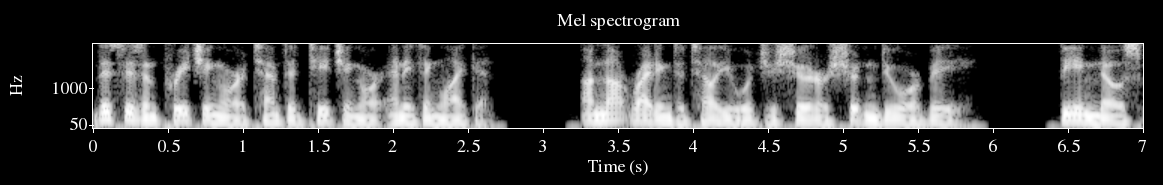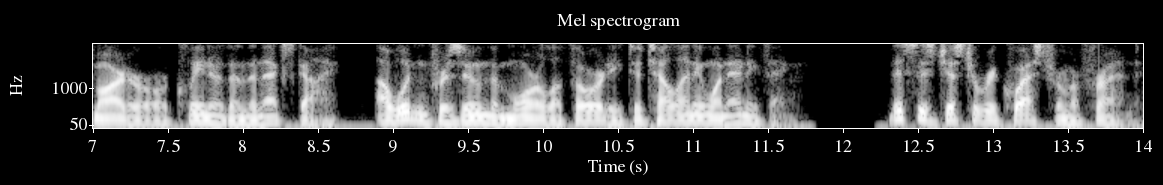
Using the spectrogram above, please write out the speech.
This isn't preaching or attempted teaching or anything like it. I'm not writing to tell you what you should or shouldn't do or be. Being no smarter or cleaner than the next guy, I wouldn't presume the moral authority to tell anyone anything. This is just a request from a friend.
